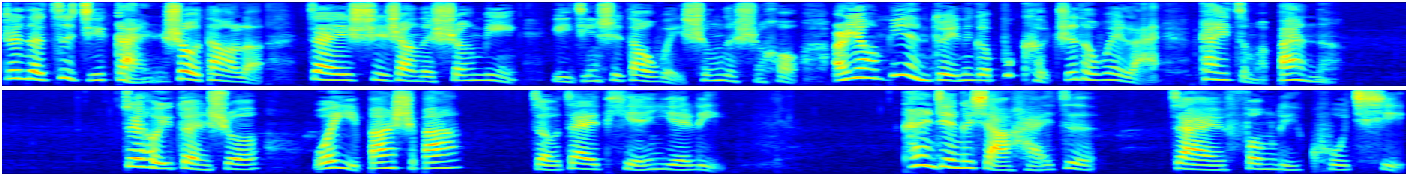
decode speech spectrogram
真的自己感受到了，在世上的生命已经是到尾声的时候，而要面对那个不可知的未来，该怎么办呢？最后一段说：“我已八十八，走在田野里，看见个小孩子在风里哭泣。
